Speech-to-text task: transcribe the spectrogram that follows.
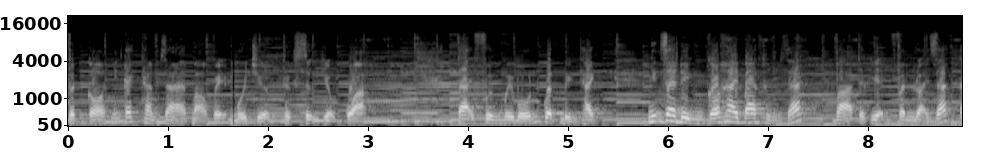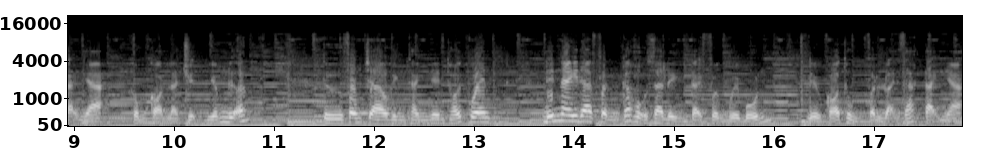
vẫn có những cách tham gia bảo vệ môi trường thực sự hiệu quả. Tại phường 14 quận Bình Thạnh, những gia đình có 2-3 thùng rác và thực hiện phân loại rác tại nhà không còn là chuyện hiếm nữa. Từ phong trào hình thành nên thói quen, đến nay đa phần các hộ gia đình tại phường 14 đều có thùng phân loại rác tại nhà.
